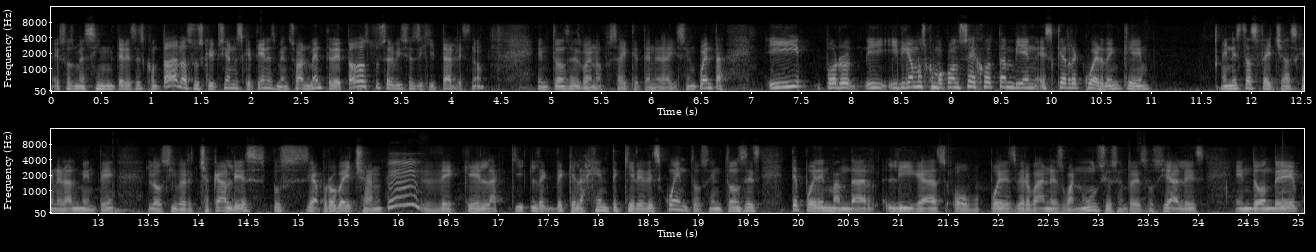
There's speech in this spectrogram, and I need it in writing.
esos meses sin intereses con todas las suscripciones que tienes mensualmente de todos tus servicios digitales, ¿no? Entonces, bueno, pues hay que tener ahí eso en cuenta. Y, por, y digamos como consejo también es que recuerden que en estas fechas, generalmente, los ciberchacales pues, se aprovechan de, que la, de que la gente quiere descuentos. Entonces, te pueden mandar ligas o puedes ver banners o anuncios en redes sociales en donde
